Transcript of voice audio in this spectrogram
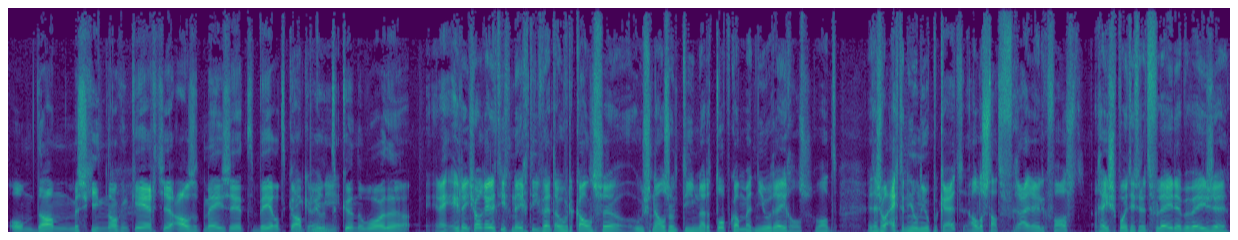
Om dan misschien nog een keertje, als het meezit, wereldkampioen te kunnen worden. Ik denk dat je wel relatief negatief bent over de kansen hoe snel zo'n team naar de top kan met nieuwe regels. Want het is wel echt een heel nieuw pakket. Alles staat vrij redelijk vast. Race Point heeft in het verleden bewezen,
